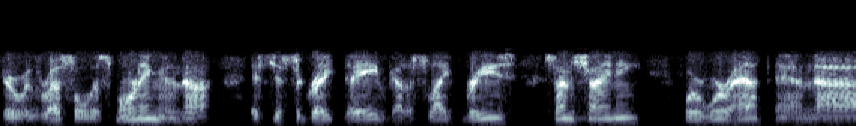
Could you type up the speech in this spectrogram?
Here with Russell this morning, and uh, it's just a great day. We've got a slight breeze, sun shining where we're at, and uh,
